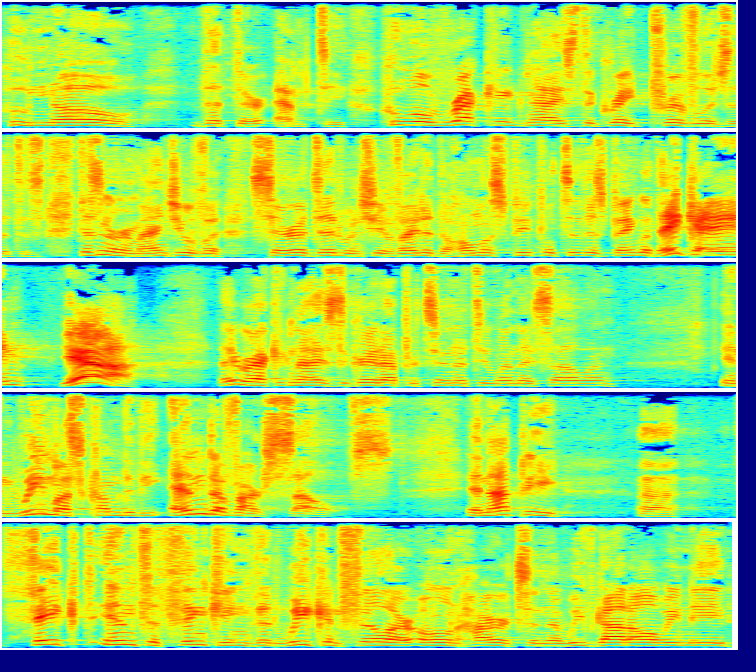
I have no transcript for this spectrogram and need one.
who know that they're empty, who will recognize the great privilege that this doesn't it remind you of what Sarah did when she invited the homeless people to this banquet? They came, yeah. They recognized the great opportunity when they saw one. And we must come to the end of ourselves and not be uh, faked into thinking that we can fill our own hearts and that we've got all we need.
